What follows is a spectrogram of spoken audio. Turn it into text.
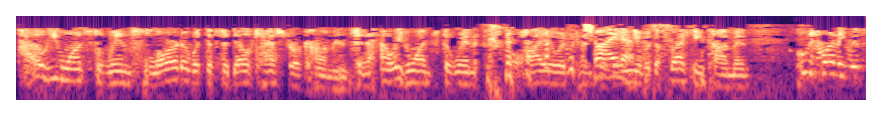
how he wants to win Florida with the Fidel Castro comments and how he wants to win Ohio and Pennsylvania with the fracking comments. Who's running this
